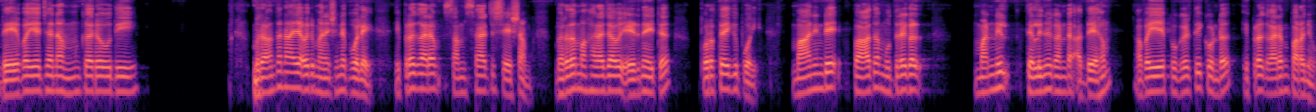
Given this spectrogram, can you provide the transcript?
ദേവയജനം കരോതി. ഭ്രാന്തനായ ഒരു മനുഷ്യനെ പോലെ ഇപ്രകാരം സംസാരിച്ച ശേഷം ഭരത മഹാരാജാവ് എഴുന്നേറ്റ് പുറത്തേക്ക് പോയി. മാനിന്റെ പാദമുദ്രകൾ മണ്ണിൽ തെളിഞ്ഞു കണ്ട അദ്ദേഹം അവയെ പുകഴ്ത്തിക്കൊണ്ട് ഇപ്രകാരം പറഞ്ഞു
